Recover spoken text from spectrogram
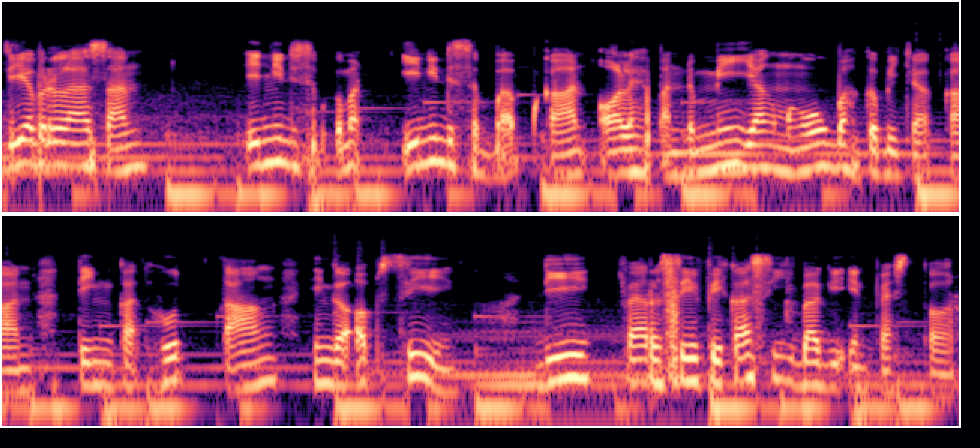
Dia beralasan ini disebabkan ini disebabkan oleh pandemi yang mengubah kebijakan, tingkat hutang hingga opsi diversifikasi bagi investor.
